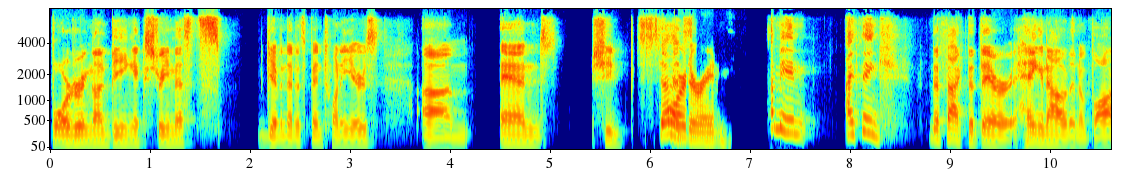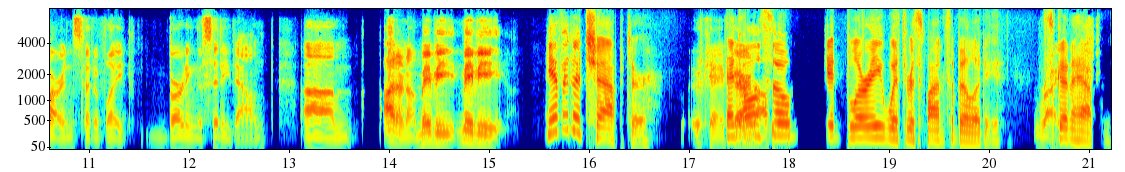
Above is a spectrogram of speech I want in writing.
bordering on being extremists, given that it's been 20 years. Um, and she says, bordering. I mean, I think the fact that they're hanging out in a bar instead of like burning the city down. Um, I don't know. Maybe maybe give it a chapter. Okay, and also enough. get blurry with responsibility. Right. It's gonna happen.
